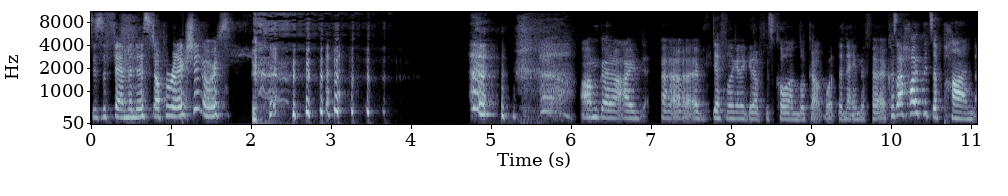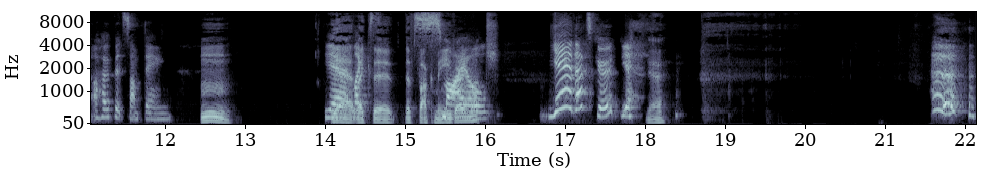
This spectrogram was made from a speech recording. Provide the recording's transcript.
this a feminist operation or is I'm gonna I uh, I'm definitely gonna get off this call and look up what the name of her because I hope it's a pun. I hope it's something Mm, yeah, yeah, like, the the fuck me very much. Yeah, that's good. Yeah. Yeah.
